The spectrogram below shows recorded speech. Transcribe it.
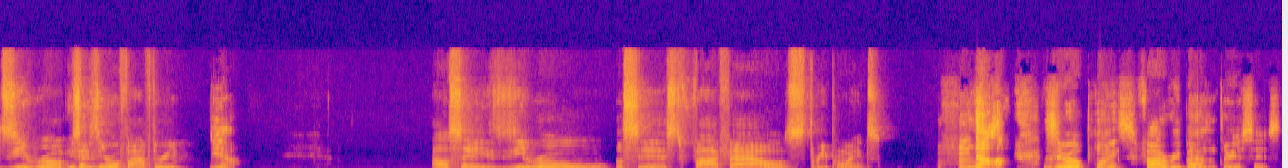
zero. You said zero five three. Yeah. I'll say zero assists, five fouls, three points. nah, zero points, five rebounds, and three assists.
